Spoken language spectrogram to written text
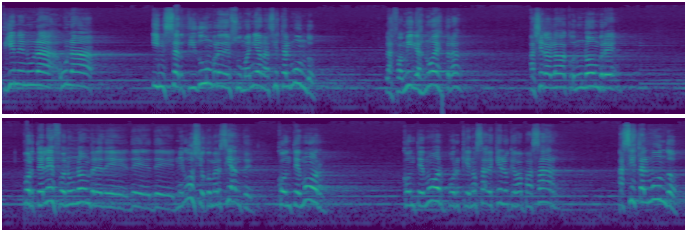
Tienen una, una incertidumbre de su mañana, así está el mundo. Las familias nuestras, ayer hablaba con un hombre por teléfono, un hombre de, de, de negocio, comerciante, con temor, con temor porque no sabe qué es lo que va a pasar. Así está el mundo.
